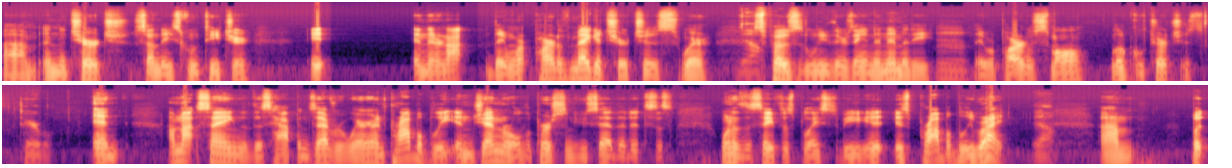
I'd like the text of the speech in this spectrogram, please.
um, in the church, Sunday school teacher. It, and they're not they weren't part of mega churches where yeah. supposedly there's anonymity. Mm. They were part of small local churches. Terrible. And I'm not saying that this happens everywhere, and probably in general, the person who said that it's this, one of the safest place to be is probably right. Yeah. Um, but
